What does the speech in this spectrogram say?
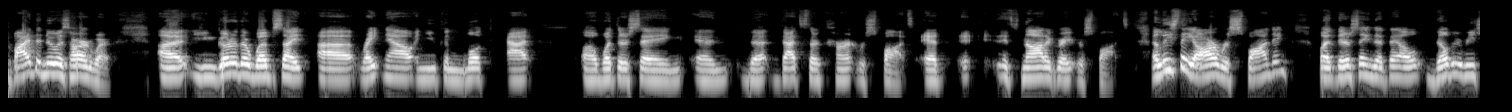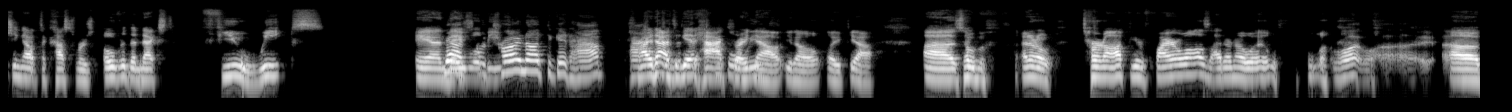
buy the newest hardware. Uh, you can go to their website uh, right now and you can look at uh, what they're saying, and that that's their current response. And it, it's not a great response. At least they are responding, but they're saying that they'll they'll be reaching out to customers over the next few weeks, and Yeah, they will so be try not to get hacked. try not to get hacked right now. You know, like yeah. Uh, so I don't know. Turn off your firewalls. I don't know. what- What? uh, Uh,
